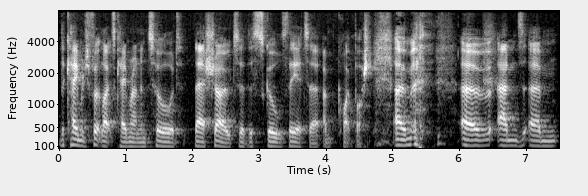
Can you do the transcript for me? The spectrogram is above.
the Cambridge Footlights came around and toured their show to the school theatre. I'm quite posh, um, um, and um,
